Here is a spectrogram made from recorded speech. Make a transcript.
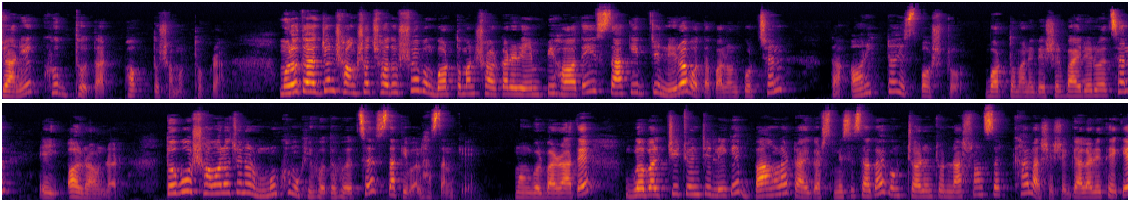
জানিয়ে ক্ষুব্ধ তার ভক্ত সমর্থকরা। মূলত একজন সংসদ সদস্য এবং বর্তমান সরকারের এমপি হওয়াতেই সাকিব যে নীরবতা পালন করছেন, তা অনেকটাই স্পষ্ট। বর্তমানে দেশের বাইরে রয়েছেন এই অলরাউন্ডার। তবুও সমালোচনার মুখোমুখি হতে হয়েছে সাকিব আল হাসানকে। মঙ্গলবার রাতে গ্লোবাল টি টোয়েন্টি লিগে বাংলা টাইগার্স, মিসিসাগা এবং টরন্টো ন্যাশনালসের খেলা শেষে গ্যালারি থেকে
